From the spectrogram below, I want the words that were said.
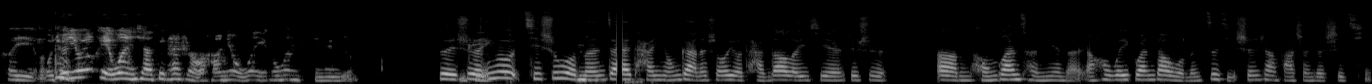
可以，我觉得悠悠可以问一下，最开始我好像你有问一个问题那种。对，是的，因为其实我们在谈勇敢的时候，有谈到了一些就是嗯宏观层面的，然后微观到我们自己身上发生的事情。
